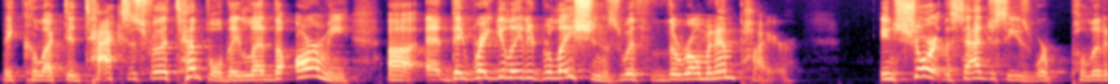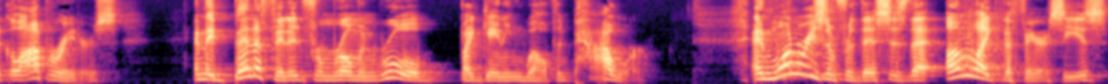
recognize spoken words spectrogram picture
they collected taxes for the temple, they led the army, uh, they regulated relations with the Roman Empire. In short, the Sadducees were political operators, and they benefited from Roman rule by gaining wealth and power. And one reason for this is that, unlike the Pharisees,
